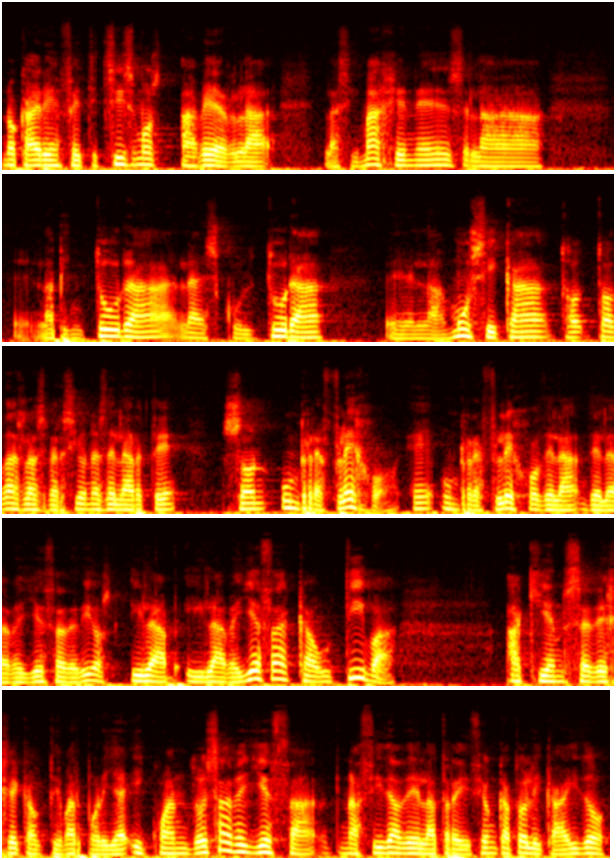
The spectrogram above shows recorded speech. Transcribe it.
no caer en fetichismos. A ver, la, las imágenes, la, eh, la, pintura, la escultura, eh, la música, todas las versiones del arte son un reflejo, eh, un reflejo de la, de la belleza de Dios. Y la, y la belleza cautiva a quien se deje cautivar por ella. Y cuando esa belleza nacida de la tradición católica ha ido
